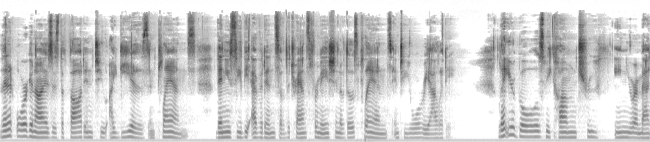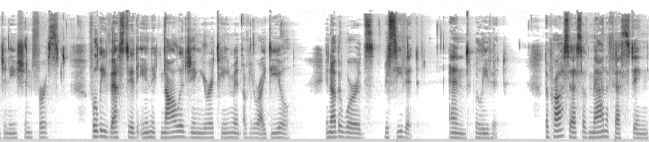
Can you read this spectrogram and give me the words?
Then it organizes the thought into ideas and plans. Then you see the evidence of the transformation of those plans into your reality. Let your goals become truth in your imagination first, fully vested in acknowledging your attainment of your ideal. In other words, receive it and believe it. The process of manifesting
